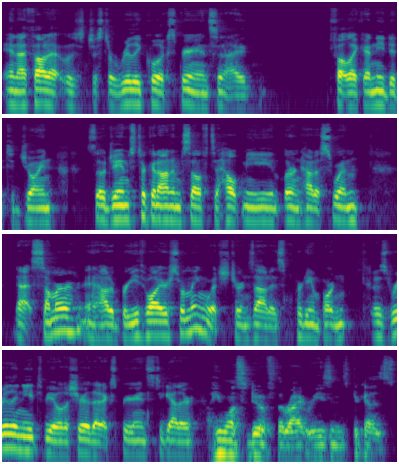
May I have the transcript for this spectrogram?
and I thought it was just a really cool experience, and I felt like I needed to join. So James took it on himself to help me learn how to swim that summer and how to breathe while you're swimming, which turns out is pretty important. It was really neat to be able to share that experience together. He wants to do it for the right reasons because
